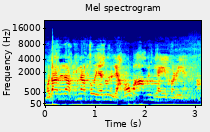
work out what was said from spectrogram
我当时呢，平常抽的烟都是两毛八分钱一盒的烟啊。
